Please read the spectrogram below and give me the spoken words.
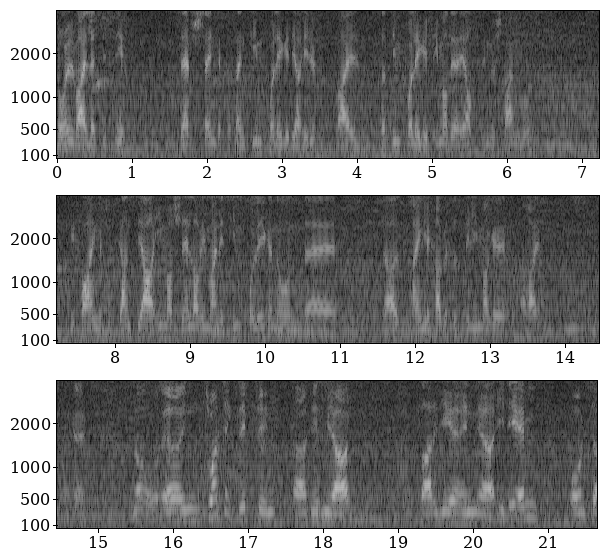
toll, weil es ist nicht selbstverständlich, dass ein Teamkollege dir hilft, weil der Teamkollege ist immer der Erste, den du schlagen musst. Ich war eigentlich das ganze Jahr immer schneller wie meine Teamkollegen und äh, ja, eigentlich habe ich das Ziel immer erreicht. Okay. No, äh, in 2017, äh, diesem Jahr, fahrt ihr in äh, IDM und äh,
